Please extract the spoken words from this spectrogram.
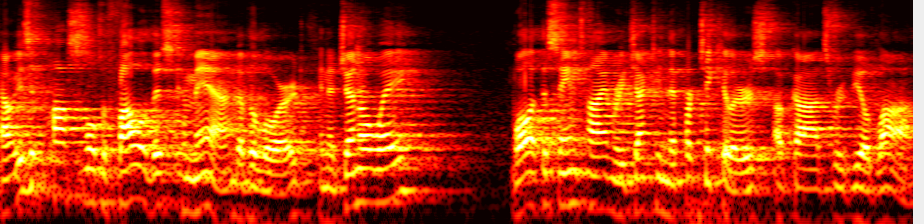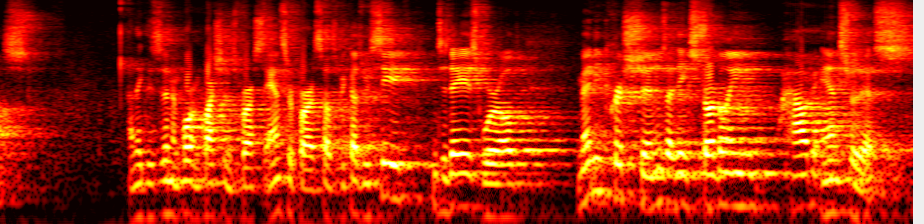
Now, is it possible to follow this command of the Lord in a general way while at the same time rejecting the particulars of God's revealed laws? I think this is an important question for us to answer for ourselves because we see in today's world many Christians, I think, struggling how to answer this.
